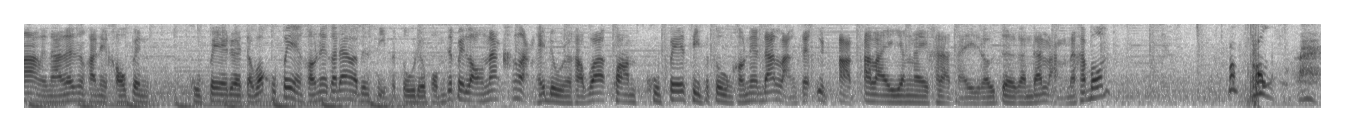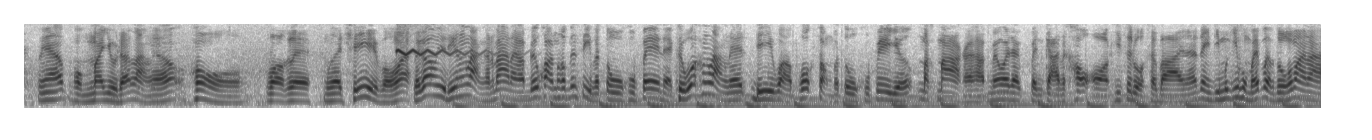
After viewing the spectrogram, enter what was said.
มากๆเลยนะ และสำคัญเนี่ยเขาเป็นคูเป้ด้วยแต่ว่าคูเป้ของเขาเนี่ยก็ได้มาเป็น 4 ประตูเดี๋ยวผมจะไปลองนั่งข้างหลังให้ดูนะครับว่าความคูเป้4ประตูของเขาเนี่ยด้านหลังจะอึดอัดอะไรยังไงขนาดไหนเดี๋ยวเราเจอกันด้านหลังนะครับผม ปุ๊บปุ๊บเป็นไงครับผมมาอยู่ด้านหลังแล้วโอ้โหบอกเลยมืออาชีพผมว่าแล้วก็อยู่ที่ข้างหลังกันบ้างนะครับด้วยความที่เขาเป็น 4 ประตูคูเป้เนี่ยถือว่าข้างหลังเนี่ยดีกว่าพวก 2 ประตูคูเป้เยอะมากๆนะครับไม่ว่าจะเป็นการเข้าออกที่สะดวกสบายนะแต่จริงๆเมื่อกี้ผมไม่เปิดประตูเข้ามานะ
